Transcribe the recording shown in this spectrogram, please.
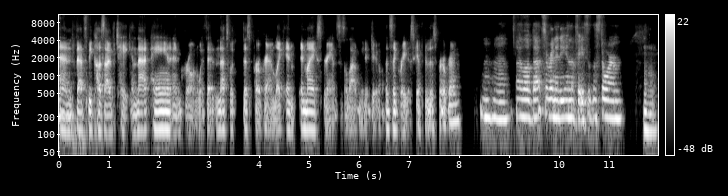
And that's because i've taken that pain and grown with it and that's what this program like in, in my experience has allowed me to do. That's the greatest gift of this program. Hmm i love that serenity in the face of the storm Mhm.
